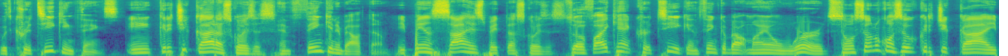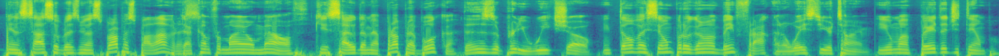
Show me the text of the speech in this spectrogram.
with critiquing things em criticar as coisas and thinking about them. e pensar a respeito das coisas. So if I can't critique and think about my own words Então, se eu não consigo criticar e pensar sobre as minhas próprias palavras, that come from my own mouth, que saiu da minha própria boca, then this is a pretty weak show então vai ser um programa bem fraco and a waste of your time. e uma perda de tempo.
